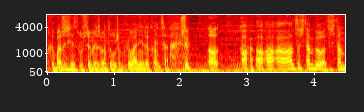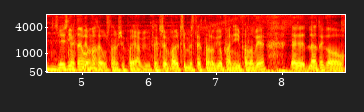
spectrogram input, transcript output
chyba, że się słyszymy z Mateuszem, chyba nie do końca. O, O, o, o, o coś tam było, coś tam Gdzieś na chwilę nam. Mateusz nam się pojawił. Także walczymy z technologią, panie i panowie. E, dlatego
